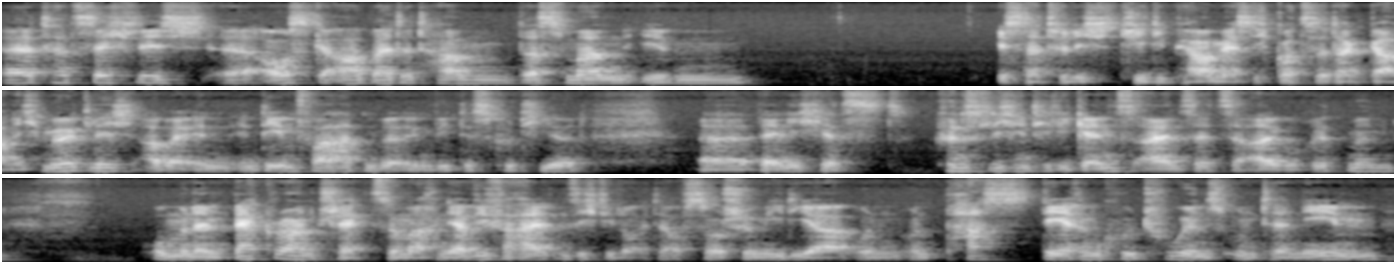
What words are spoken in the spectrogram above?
äh, tatsächlich äh, ausgearbeitet haben, dass man eben ist natürlich GDPR-mäßig Gott sei Dank gar nicht möglich, aber in, in dem Fall hatten wir irgendwie diskutiert, wenn ich jetzt künstliche Intelligenz einsetze, Algorithmen, um einen Background-Check zu machen, ja, wie verhalten sich die Leute auf Social Media und, und passt deren Kultur ins Unternehmen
